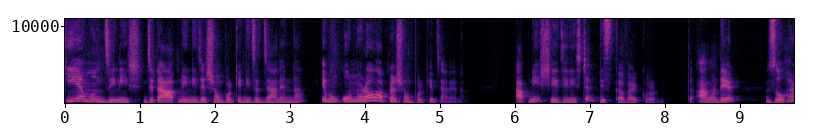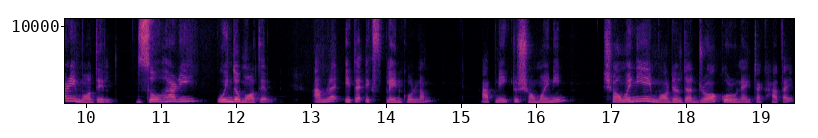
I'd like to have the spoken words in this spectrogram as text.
কি এমন জিনিস যেটা আপনি নিজের সম্পর্কে নিজে জানেন না? এবং অন্যরাও আপনার সম্পর্কে জানে না। আপনি সেই জিনিসটা ডিসকভার করুন। তো আমাদের Johari model Johari window model আমরা এটা এক্সপ্লেন করলাম। আপনি একটু সময় নিন। সময় নিয়ে এই মডেলটা ড্র করুন একটা খাতায়।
